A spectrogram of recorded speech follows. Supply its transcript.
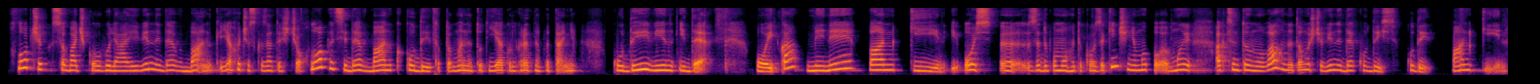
хлопчик з собачкою гуляє, він йде в банк. Я хочу сказати, що хлопець йде в банк куди? Тобто в мене тут є конкретне питання куди він іде. Ойка, мене панкін. І ось е, за допомогою такого закінчення ми ми акцентуємо увагу на тому, що він йде кудись. Куди? Панкін.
